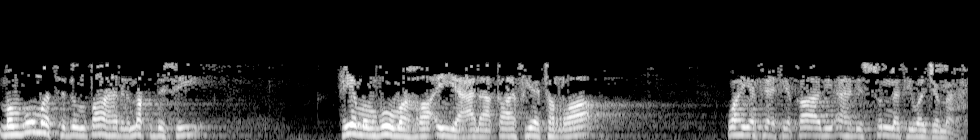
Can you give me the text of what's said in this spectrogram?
منظومة ابن طاهر المقدسي هي منظومة رائية على قافية الراء وهي في اعتقاد أهل السنة والجماعة.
